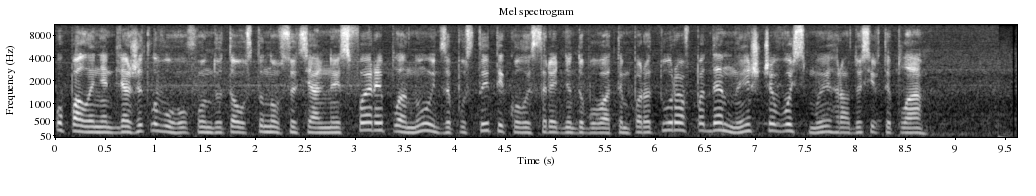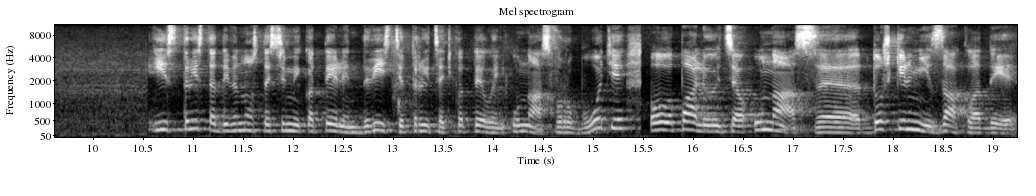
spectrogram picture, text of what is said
Опалення для житлового фонду та установ соціальної сфери планують запустити, коли середньодобова температура впаде нижче 8 градусів тепла. Із 397 котелень 230 котелень у нас в роботі. Опалюються у нас е, дошкільні заклади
